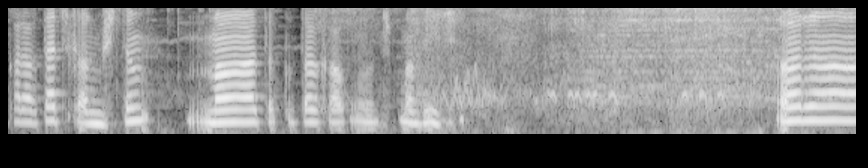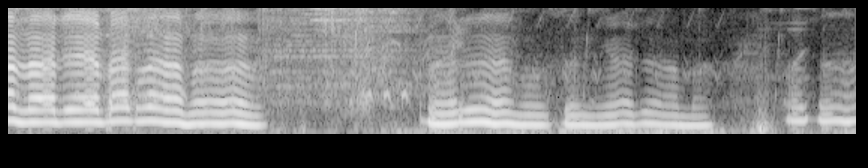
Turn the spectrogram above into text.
Karakter çıkarmıştım. Ma takılar kalkmadı çıkmadığı için. Araları baklama. Yaram olsun yarama. Baklama.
